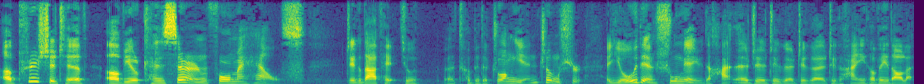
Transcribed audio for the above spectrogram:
appreciative of your concern for my health。这个搭配就呃特别的庄严正式，有一点书面语的含呃这这个这个这个含义和味道了。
